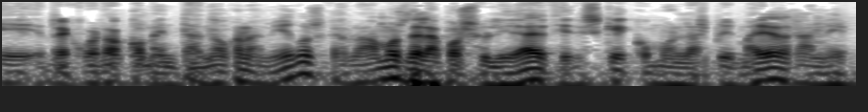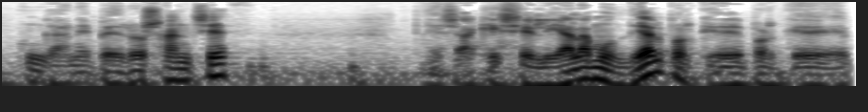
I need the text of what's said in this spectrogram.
eh, recuerdo comentando con amigos que hablábamos de la posibilidad de decir, es que como en las primarias gane, gane Pedro Sánchez, dices, aquí se lía la mundial, porque, porque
